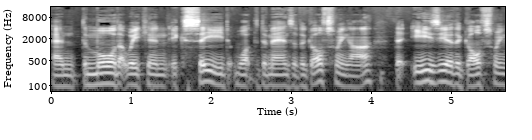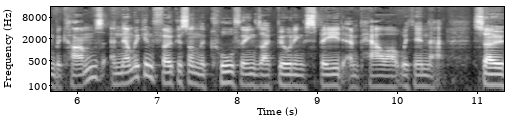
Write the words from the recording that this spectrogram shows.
and the more that we can exceed what the demands of the golf swing are, the easier the golf swing becomes, and then we can focus on the cool things like building speed and power within that. So,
